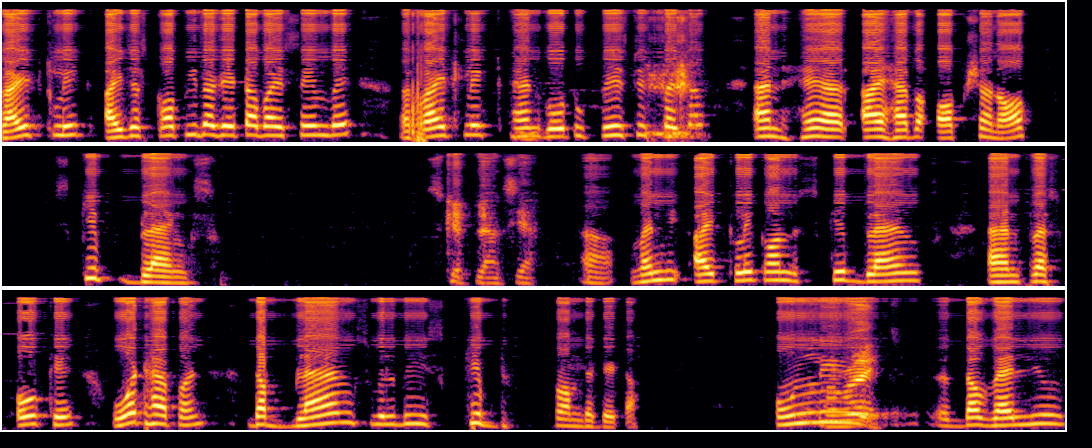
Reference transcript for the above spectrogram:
right click, I just copy the data by same way, right click and go to paste special and here I have an option of skip blanks. Skip blanks, yeah. Uh, when we, I click on skip blanks and press OK, what happened? The blanks will be skipped from the data. Only Alright. the values,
